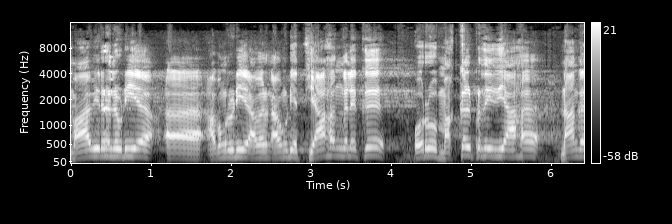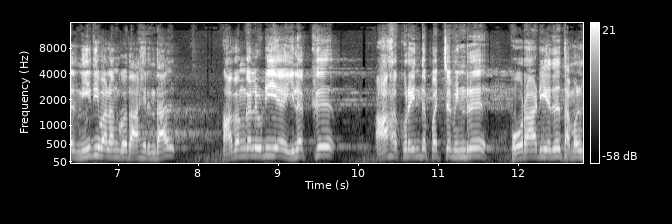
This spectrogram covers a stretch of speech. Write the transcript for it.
மாவீரர்களுடைய அவங்களுடைய அவங்களுடைய தியாகங்களுக்கு ஒரு மக்கள் பிரதிநிதியாக நாங்கள் நீதி வழங்குவதாக இருந்தால் அவங்களுடைய இலக்கு ஆக குறைந்தபட்சம் இன்று போராடியது தமிழ்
